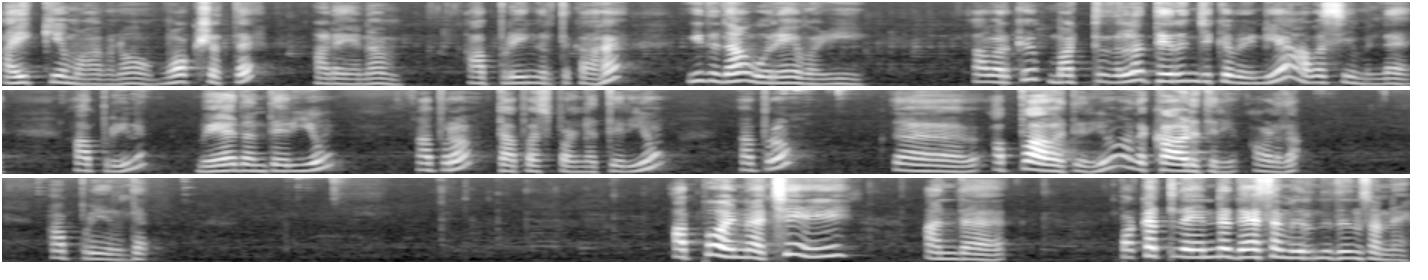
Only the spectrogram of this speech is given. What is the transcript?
ஐக்கியமாகணும் மோட்சத்தை அடையணும் அப்படிங்கிறதுக்காக இதுதான் ஒரே வழி. அவருக்கு மற்றதெல்லாம் தெரிஞ்சிக்க வேண்டிய அவசியம் இல்லை அப்படின்னு வேதம் தெரியும் அப்புறம் தபஸ் பண்ண தெரியும் அப்புறம் அப்பாவை தெரியும் அந்த காடு தெரியும் அவ்வளோதான் அப்படி இருந்தேன். அப்போது என்னாச்சு? அந்த பக்கத்தில் எந்த தேசம் இருந்ததுன்னு சொன்னேன்.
